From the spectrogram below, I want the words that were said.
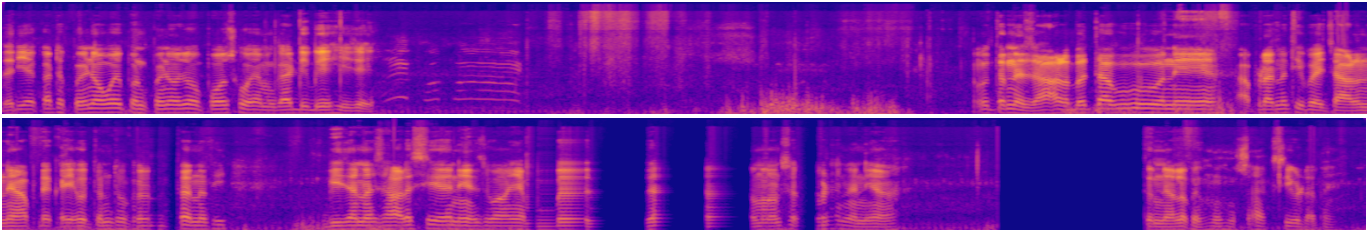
દરિયા કાંઠે પીણો હોય પણ પીણો જો પોસો એમ ગાડી બેસી જાય. હું તમને ઝાડ બતાવું અને આપણા નથી ભાઈ ઝાડ ને આપણે કઈ એવો ધંધો કરતા નથી. બીજાના ઝાડ છે અને જો અહીંયા માણસો પડે ને ત્યાં. તમને હાલો ભાઈ, હું શાક સીવડા ભાઈ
